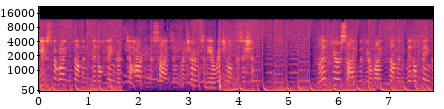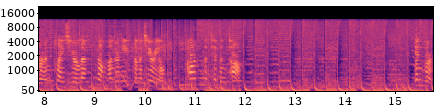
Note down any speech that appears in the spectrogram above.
Use the right thumb and middle finger to harden the sides and return to the original position. Lift your side with your right thumb and middle finger and place your left thumb underneath the material. Harden the tip and top. Invert.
